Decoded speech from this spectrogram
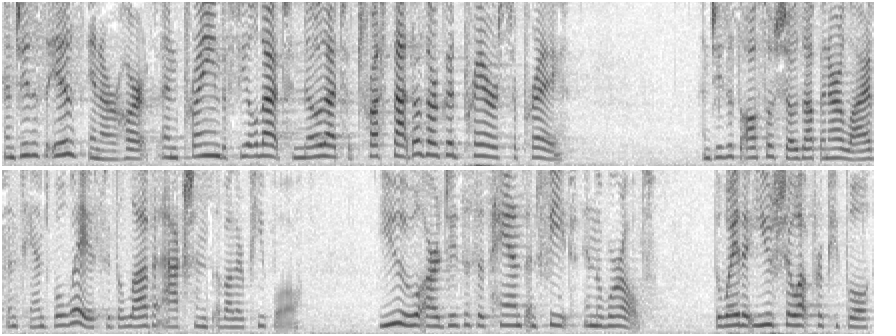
And Jesus is in our hearts, and praying to feel that, to know that, to trust that, those are good prayers to pray. And Jesus also shows up in our lives in tangible ways through the love and actions of other people. You are Jesus' hands and feet in the world. The way that you show up for people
